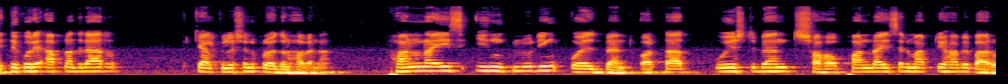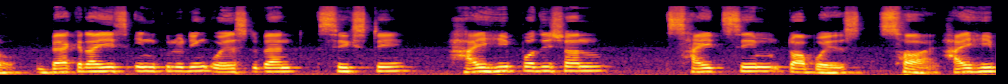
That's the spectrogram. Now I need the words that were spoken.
এতে করে আপনাদের আর ক্যালকুলেশন প্রয়োজন হবে না। Front rise including waist band, অর্থাৎ ওয়েস্ট ব্যান্ড সহ ফান রাইসের মাপটি হবে বারো। Back rise including waist band sixty, high hip position side seam top waist ছয়, high hip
